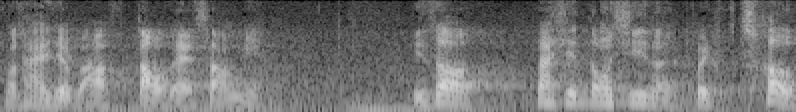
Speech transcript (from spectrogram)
我太太就把它倒在上面。你知道那些东西呢会臭。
